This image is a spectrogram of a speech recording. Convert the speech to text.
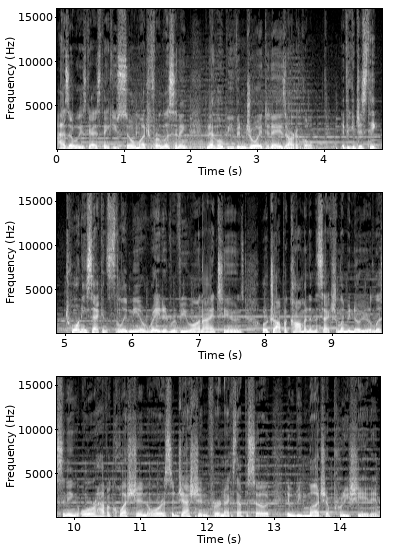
As always, guys, thank you so much for listening, and I hope you've enjoyed today's article. If you could just take 20 seconds to leave me a rated review on iTunes or drop a comment in the section, let me know you're listening or have a question or a suggestion for a next episode, it would be much appreciated.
